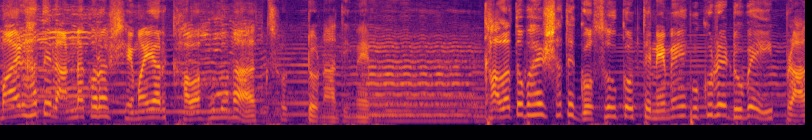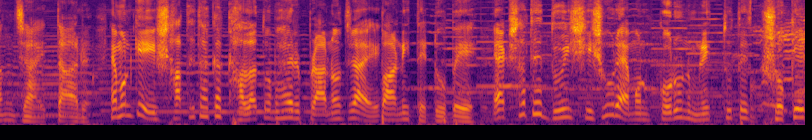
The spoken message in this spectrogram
মায়ের হাতে রান্না করা সেমাই আর খাওয়া হলো না ছোট্ট নাদিমের। খালাতো ভাইয়ের সাথে গোসল করতে নেমে পুকুরে ডুবেই প্রাণ যায় তার। এমনকি সাথে থাকা খালাতো ভাইয়ের প্রাণও যায় পানিতে ডুবে। একসাথে দুই শিশুর এমন করুণ মৃত্যুতে শোকের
